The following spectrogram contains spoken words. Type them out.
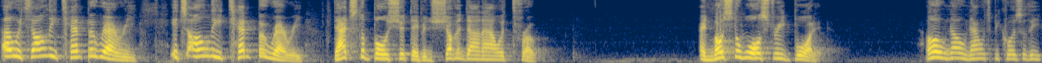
Oh, it's only temporary. It's only temporary. That's the bullshit they've been shoving down our throat. And most of Wall Street bought it. Oh no, now it's because of the, you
